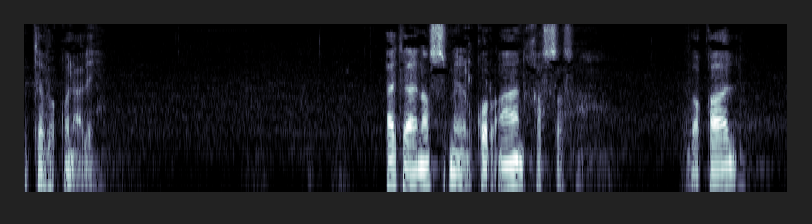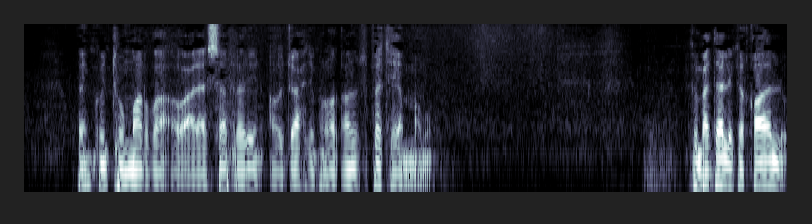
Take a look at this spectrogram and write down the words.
متفق عليه. أتى نص من القرآن خصصه فقال وإن كنتم مرضى أو على سفر أو جاحد فتيمموا. ثم بعد ذلك قال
